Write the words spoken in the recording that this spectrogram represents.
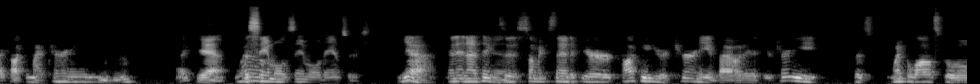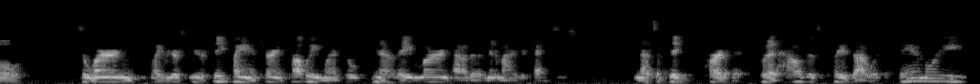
I talk to my attorney. hmm Like, Yeah. well- the same old, same old answers. Yeah, and then I think Yeah. to some extent, if you're talking to your attorney about it, your attorney just went to law school to learn, like your, your estate planning attorney probably went to, you know, they learned how to minimize your taxes, and that's a big part of it. But how this plays out with the family,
